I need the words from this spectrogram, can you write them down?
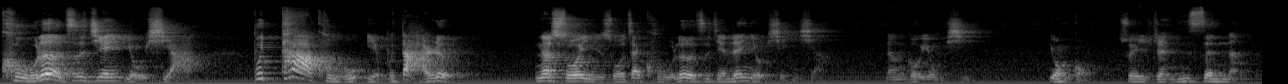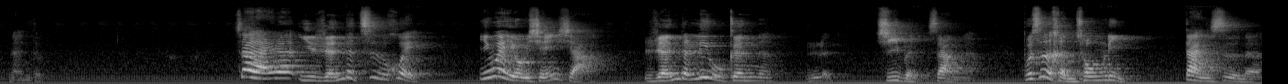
苦乐之间有暇，不踏苦也不大热，那所以说在苦乐之间仍有闲暇，能够用心用功，所以人生呐难得。再来呢，以人的智慧，因为有闲暇，人的六根呢，基本上呢不是很聪利，但是呢，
